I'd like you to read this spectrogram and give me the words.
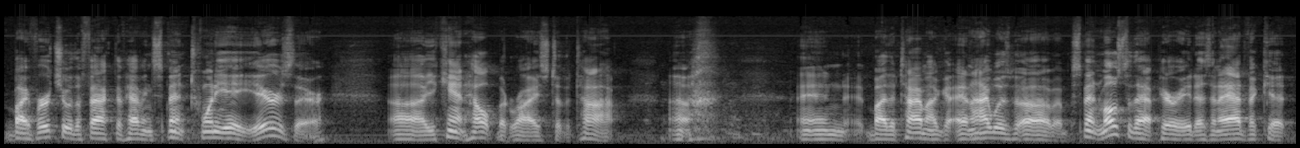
by virtue of the fact of having spent 28 years there, uh, you can't help but rise to the top. Uh, and by the time I got, and I was, uh, spent most of that period as an advocate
